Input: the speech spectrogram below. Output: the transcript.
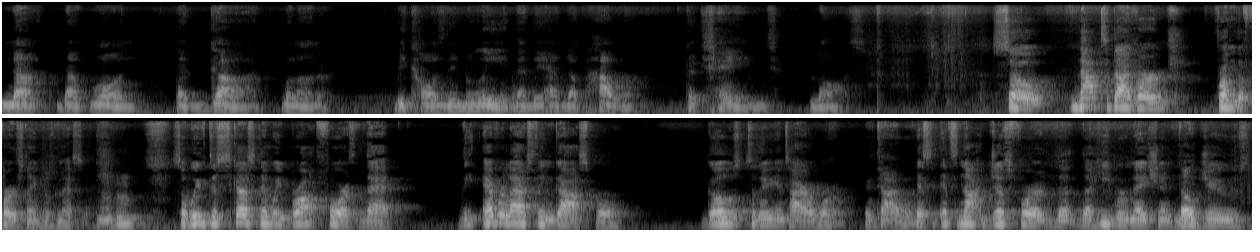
not that one that God will honor because they believe that they have the power to change laws. So, not to diverge from the first angel's message. Mm-hmm. So, we've discussed and we brought forth that the everlasting gospel goes to the entire world. Entire world. It's it's not just for the, the Hebrew nation, for nope. Jews.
